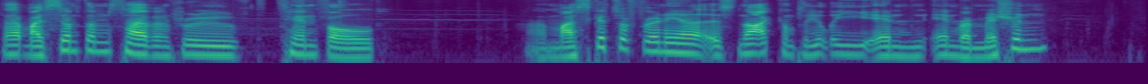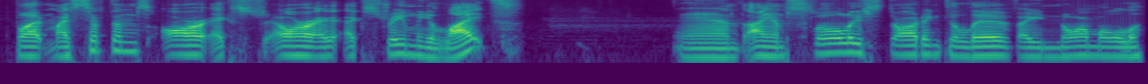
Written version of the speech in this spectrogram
that my symptoms have improved tenfold. Uh, my schizophrenia is not completely in, in remission, but my symptoms are, ex- are extremely light, and I am slowly starting to live a normal,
